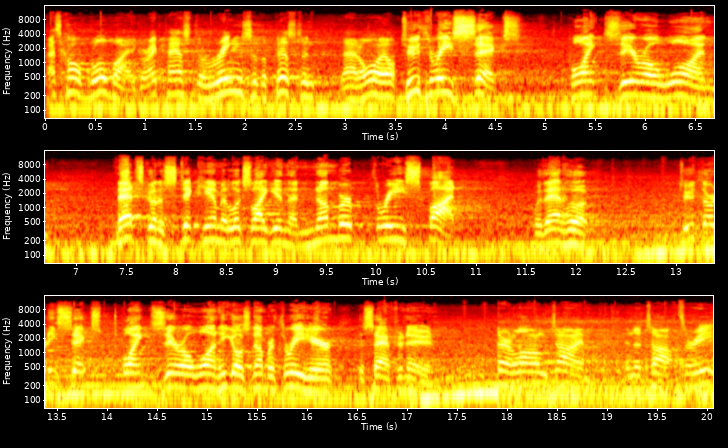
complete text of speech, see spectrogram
That's called blow by, right past the rings of the piston, that oil. 236.01. That's going to stick him, it looks like, in the number three spot with that hook. 236.01. He goes number three here this afternoon. They're a long time in the top three.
